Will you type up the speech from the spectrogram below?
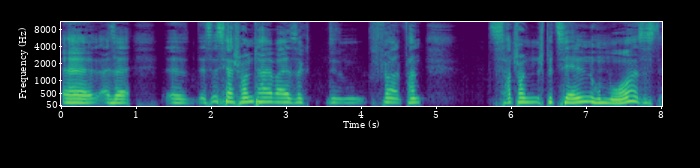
äh, also äh, es ist ja schon teilweise, ich fand, es hat schon einen speziellen Humor. Es ist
